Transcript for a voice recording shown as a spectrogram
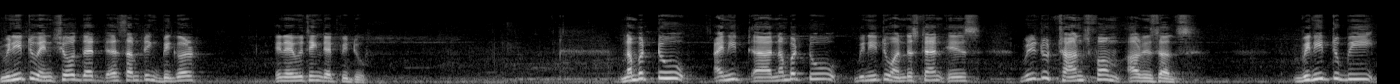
We need to ensure that there's something bigger in everything that we do. Number two, I need uh, number two we need to understand is we need to transform our results. We need to be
